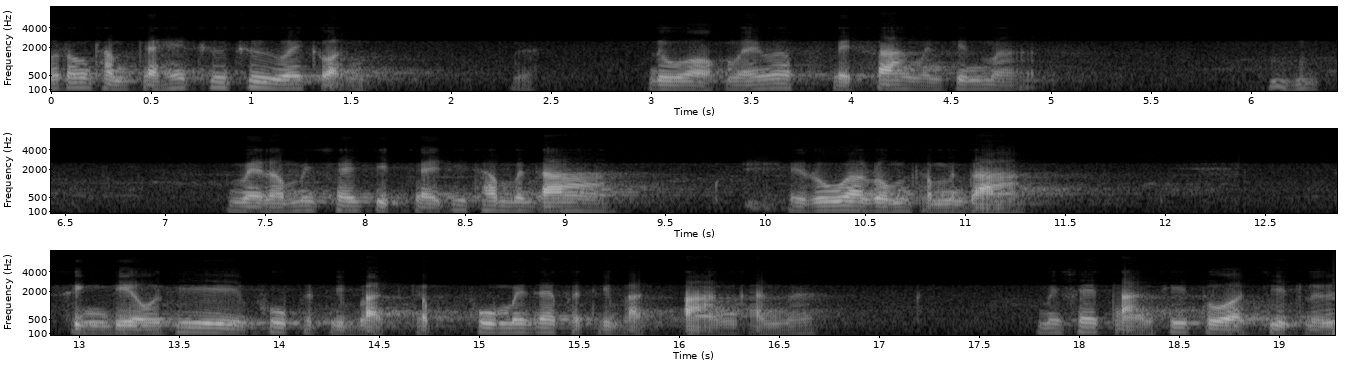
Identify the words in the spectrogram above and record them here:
ก็ต้องทำใจให้ทื่อๆไว้ก่อนดูออกไหมว่าไปสร้างมันขึ้นมาทำไมเราไม่ใช้จิตใจที่ธรรมดาให้รู้อารมณ์ธรรมดา สิ่งเดียวที่ผู้ปฏิบัติกับผู้ไม่ได้ปฏิบัติต่างกันนะ ไม่ใช่ต่างที่ตัวจิตหรือ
